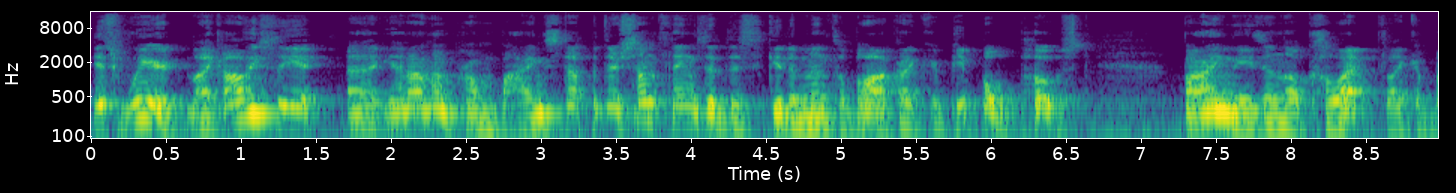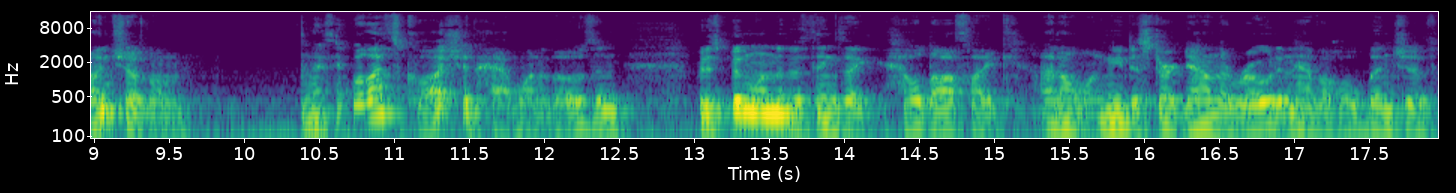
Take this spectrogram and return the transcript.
it's weird. Like obviously, uh, you know, I don't have a problem buying stuff, but there's some things that just get a mental block. Like people post buying these and they'll collect like a bunch of them and I think, well, that's cool. I should have one of those. And but it's been one of the things I held off. Like I don't need to start down the road and have a whole bunch of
